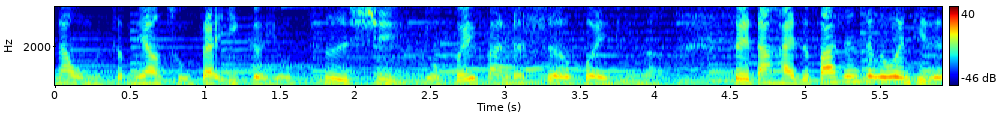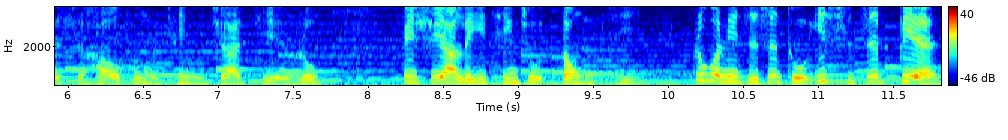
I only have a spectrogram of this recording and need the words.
那我们怎么样处在一个有秩序、有规范的社会里呢？所以，当孩子发生这个问题的时候，父母亲你就要介入，必须要理清楚动机。如果你只是图一时之便，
